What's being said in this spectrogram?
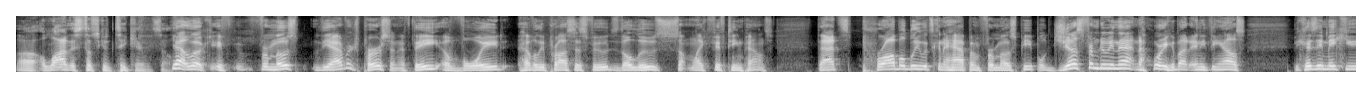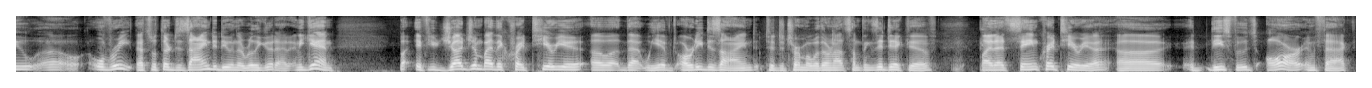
uh, a lot of this stuff's going to take care of itself. Yeah, look, if for most the average person, if they avoid heavily processed foods, they'll lose something like 15 pounds. That's probably what's going to happen for most people just from doing that, not worrying about anything else because they make you uh, overeat. That's what they're designed to do and they're really good at it. And again, but if you judge them by the criteria uh, that we have already designed to determine whether or not something's addictive, by that same criteria, uh, these foods are in fact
